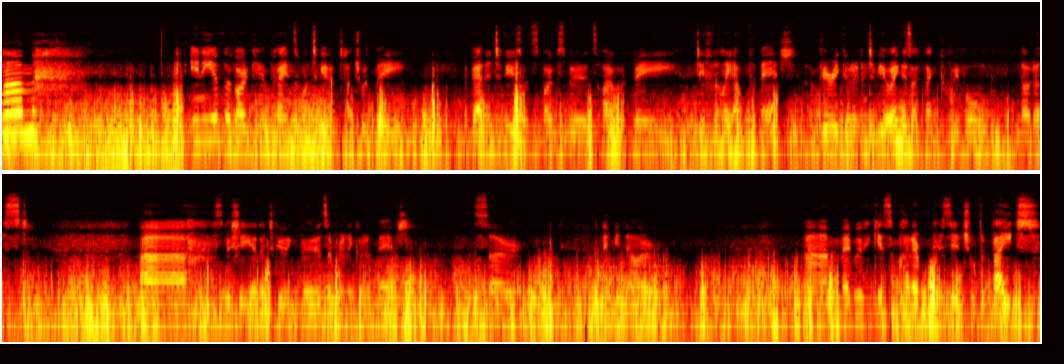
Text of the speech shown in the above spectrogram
Um, if any of the vote campaigns want to get in touch with me about interviews with spokesbirds, I would be definitely up for that. I'm very good at interviewing, as I think we've all noticed. Uh, especially at interviewing birds, I'm really good at that. So let me know. Um, maybe we could get some kind of presidential debate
